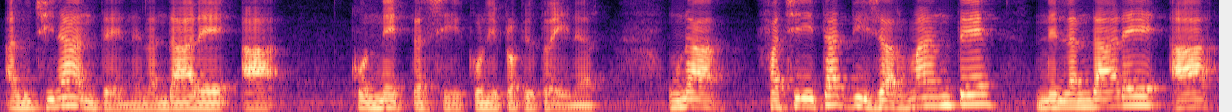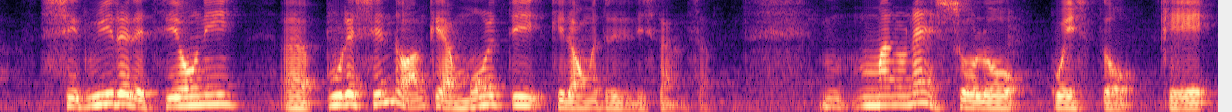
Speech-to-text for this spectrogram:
allucinante nell'andare a connettersi con il proprio trainer, una facilità disarmante nell'andare a seguire lezioni eh, pur essendo anche a molti chilometri di distanza. Ma non è solo questo che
